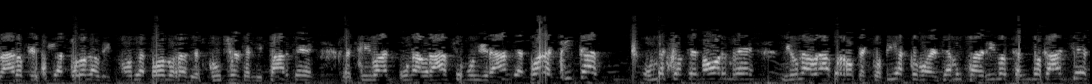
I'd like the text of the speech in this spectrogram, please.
Claro que sí, a toda la auditoría, a todos los radioescuchas de mi parte, reciban un abrazo muy grande. A todas las chicas, un besote enorme y un abrazo rompecostillas, como decía mi padrino Camilo Sánchez,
